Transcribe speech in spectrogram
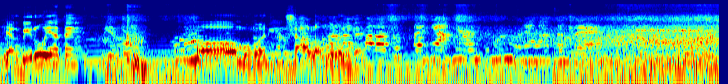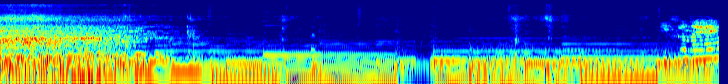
yang birunya teh biru. oh mohon insya Allah mohon teh 500 tanya. Yang atas teh. Isu nih.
